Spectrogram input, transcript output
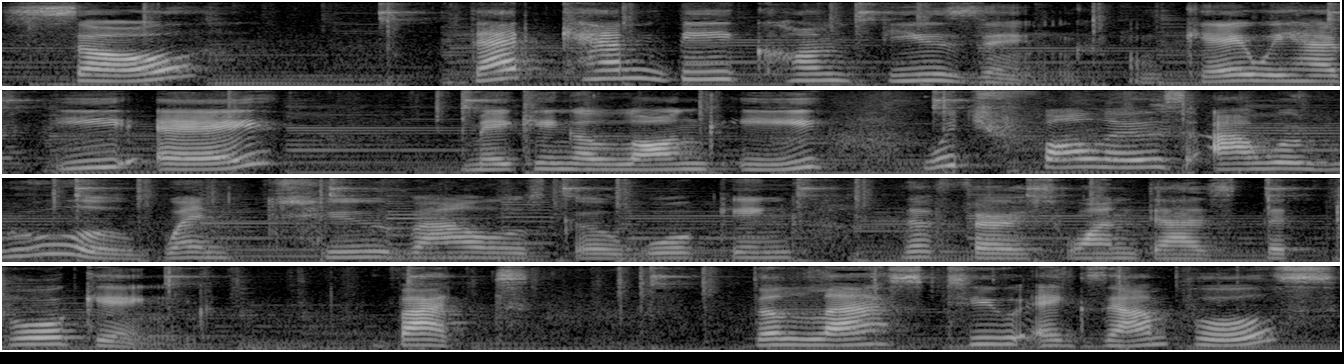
So that can be confusing. Okay we have EA making a long E which follows our rule when two vowels go walking the first one does the talking. But the last two examples,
